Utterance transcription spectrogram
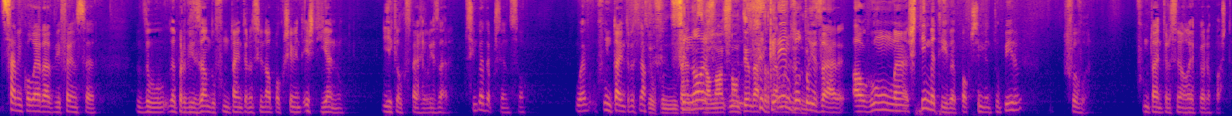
sabem qual era a diferença do, da previsão do Fundo Monetário Internacional para o crescimento este ano e aquele que se vai realizar? 50% só. O Fundo Monetário Internacional. Sim, o Fundo Monetário Internacional não, não tende a Se queremos utilizar alguma estimativa para o crescimento do PIB, por favor, o Fundo Monetário Internacional é a pior aposta.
